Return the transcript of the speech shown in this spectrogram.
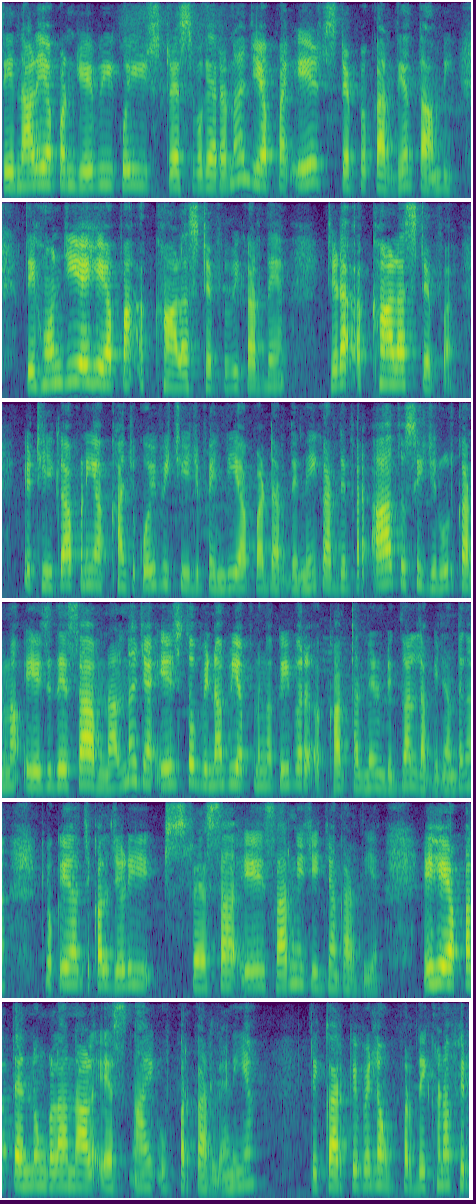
ਤੇ ਨਾਲੇ ਆਪਾਂ ਨੂੰ ਜੇ ਵੀ ਕੋਈ ਸਟ੍ਰੈਸ ਵਗੈਰਾ ਨਾ, ਜੇ ਆਪਾਂ ਇਹ ਸਟੈਪ ਕਰਦੇ ਆ ਤਾਂ ਵੀ। ਤੇ ਹੁਣ ਜੀ ਇਹ ਆਪਾਂ ਅੱਖਾਂ ਵਾਲਾ ਸਟੈਪ ਵੀ ਕਰਦੇ ਆ। ਜਿਹੜਾ ਅੱਖਾਂ ਵਾਲਾ ਸਟੈਪ ਆ ਇਹ ਠੀਕ ਆ ਆਪਣੀ ਅੱਖਾਂ 'ਚ ਕੋਈ ਵੀ ਚੀਜ਼ ਪੈਂਦੀ ਆ, ਆਪਾਂ ਡਰਦੇ ਨਹੀਂ ਕਰਦੇ, ਪਰ ਆ ਤੁਸੀਂ ਜ਼ਰੂਰ ਕਰਨਾ ਏਜ ਦੇ ਹਿਸਾਬ ਨਾਲ ਨਾ, ਜਾਂ ਏਜ ਤੋਂ ਬਿਨਾ ਵੀ ਆਪਣੀਆਂ ਕਈ ਵਾਰ ਅੱਖਾਂ ਥੱਲੇ ਨੂੰ ਡਿੱਗਣ ਲੱਗ ਜਾਂਦੀਆਂ, ਕਿਉਂਕਿ ਅੱਜ ਕੱਲ ਜਿਹੜੀ ਸਟ੍ਰੈਸ ਆ, ਇਹ ਸਾਰੀਆਂ ਚੀਜ਼ਾਂ ਕਰਦੀ ਆ। ਇਹ ਆਪਾਂ ਤਿੰਨ ਉਂਗਲਾਂ ਨਾਲ ਇਸ ਆਈ ਉੱਪਰ ਕਰ ਲੈਣੀ ਆ, ਤੇ ਕਰਕੇ ਪਹਿਲਾਂ ਉੱਪਰ ਦੇਖਣਾ, ਫਿਰ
